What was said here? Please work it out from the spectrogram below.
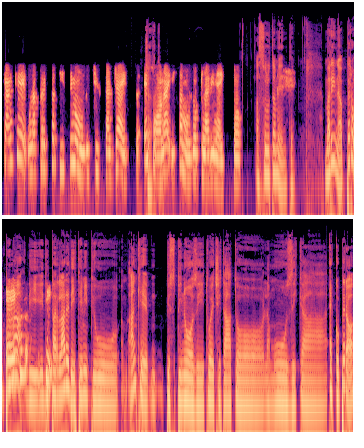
che è anche un apprezzatissimo musicista jazz e certo. suona il famoso clarinetto. Assolutamente. Marina, però prima cosa, di, sì. di, parlare dei temi più anche più spinosi, tu hai citato la musica, ecco però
